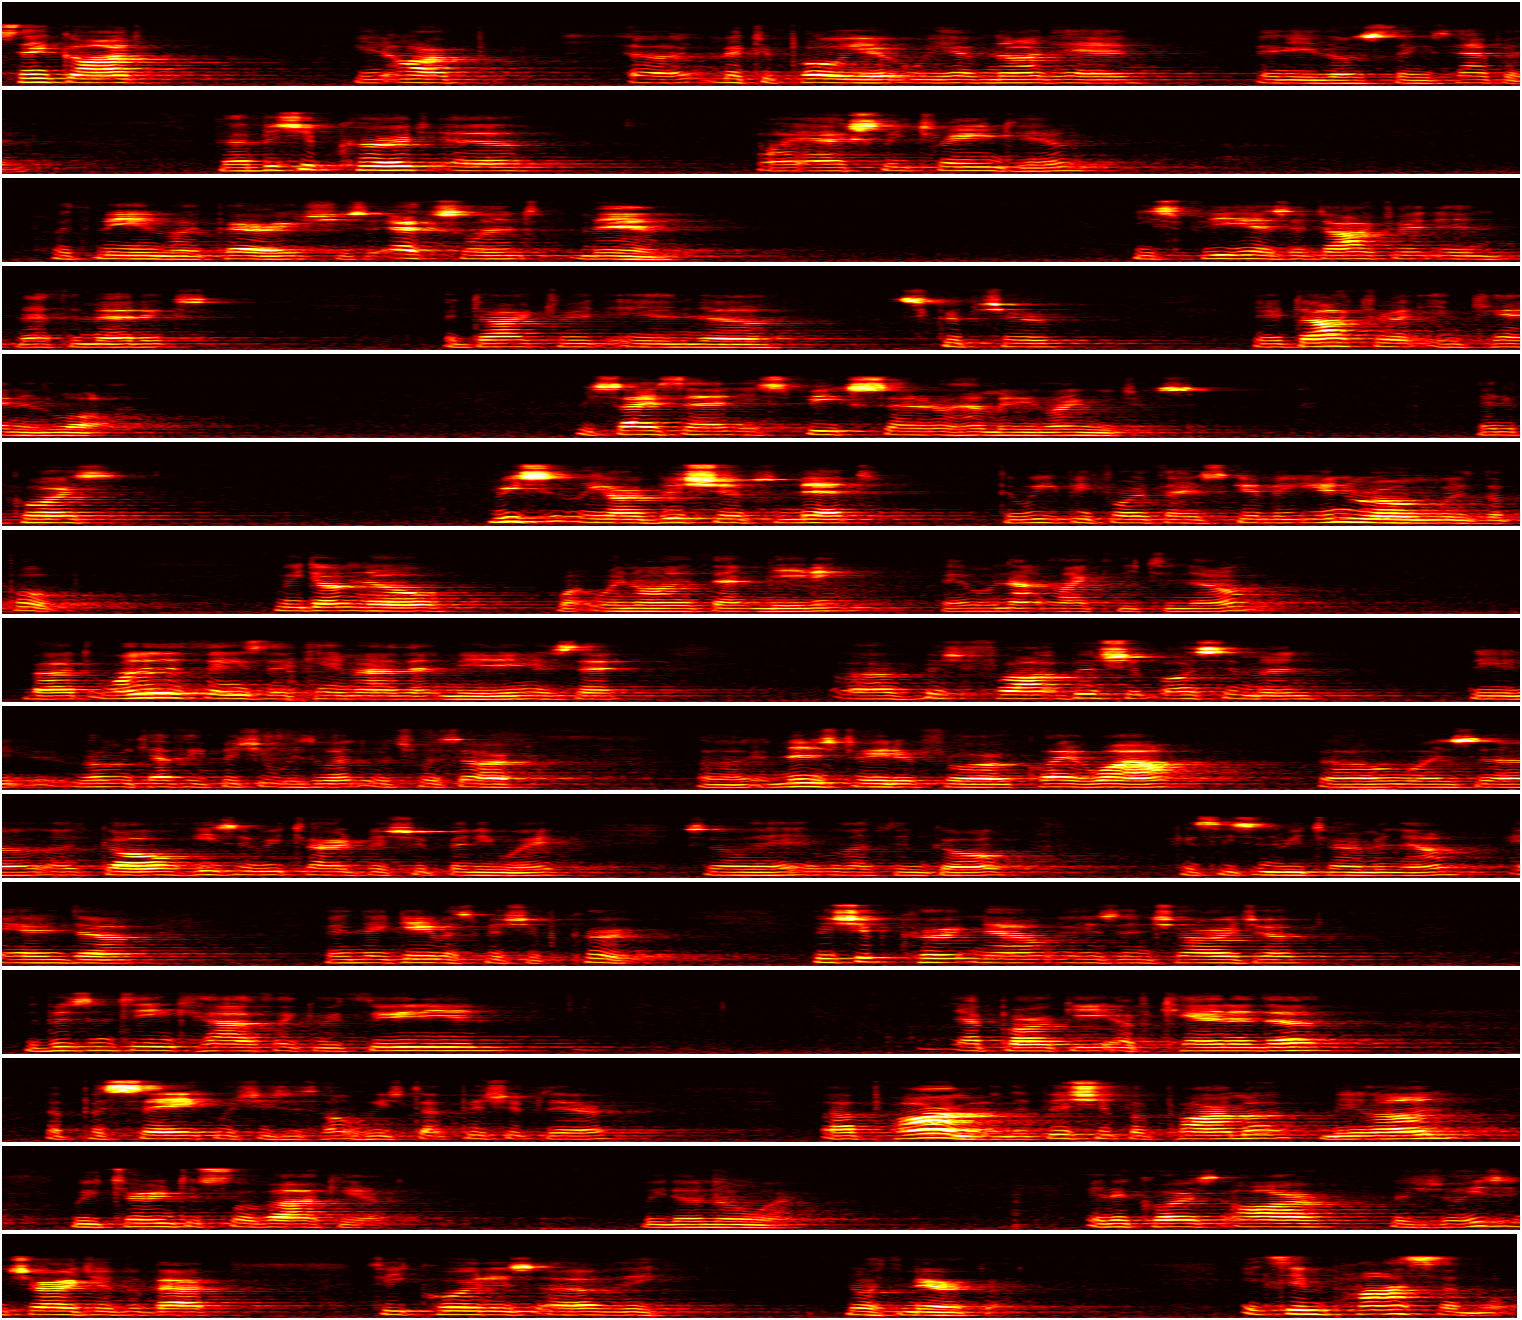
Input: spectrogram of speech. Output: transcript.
thank God, in our uh, metropolia, we have not had any of those things happen. Now, Bishop Kurt, uh, I actually trained him with me in my parish. He's an excellent man. He's, he has a doctorate in mathematics, a doctorate in uh, scripture, and a doctorate in canon law. Besides that, he speaks I don't know how many languages. And of course, recently our bishops met the week before Thanksgiving in Rome with the Pope. We don't know what went on at that meeting, and we're not likely to know. But one of the things that came out of that meeting is that uh, Bishop, Bishop the Roman Catholic bishop, was what, which was our uh, administrator for quite a while, uh, was uh, let go. He's a retired bishop anyway, so they let him go because he's in retirement now. And uh, and they gave us Bishop Kurt. Bishop Kurt now is in charge of the Byzantine Catholic Ruthenian Eparchy of Canada, of Passaic, which is his home, he's the bishop there, of Parma, the bishop of Parma, Milan, returned to Slovakia. We don't know why. And of course, our so he's in charge of about three quarters of the North America. It's impossible.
